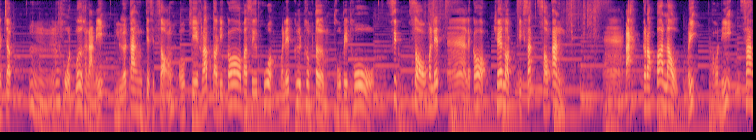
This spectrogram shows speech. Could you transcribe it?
มันจะอืมโหดเวอร์ขนาดนี้ เหลือตังค์72 โอเคครับ ตอนนี้ก็มาซื้อพวกเมล็ดพืชเพิ่มเติม โทเปโต12 เมล็ด อ่า แล้วก็แครอทอีกสัก 2 อัน อ่า ไป กลับบ้านเรา เฮ้ย ตอนนี้สร้าง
